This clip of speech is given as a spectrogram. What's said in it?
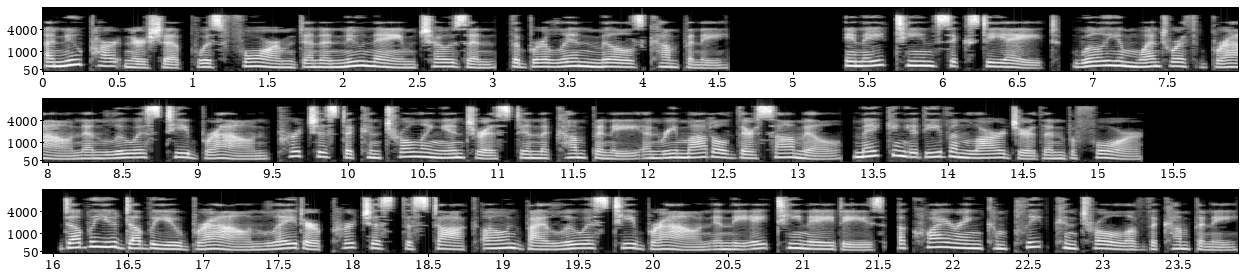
A new partnership was formed and a new name chosen, the Berlin Mills Company. In 1868, William Wentworth Brown and Louis T. Brown purchased a controlling interest in the company and remodeled their sawmill, making it even larger than before. W. W. Brown later purchased the stock owned by Louis T. Brown in the 1880s, acquiring complete control of the company.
